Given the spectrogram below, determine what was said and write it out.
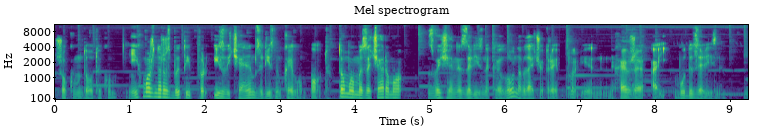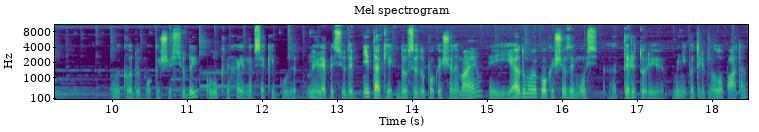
шоком дотиком. Їх можна розбити і звичайним залізним кайлом. От. Тому ми зачаримо звичайне залізне кайло на вдачу 3. Ну і нехай вже ай, буде залізним. Викладу поки що сюди, лук нехай на всякий буде, ну і ляпис сюди. І так як досвіду поки що немає, я думаю, поки що займусь е, територією. Мені потрібна лопата.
